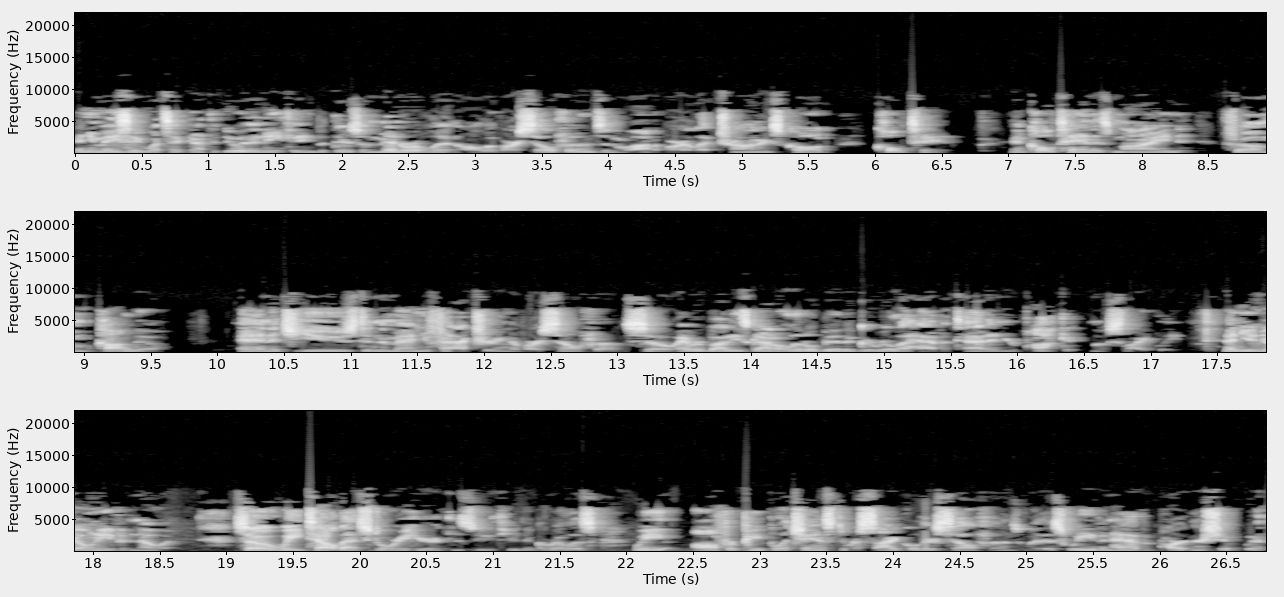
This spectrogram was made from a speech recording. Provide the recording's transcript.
And you may mm-hmm. say, what's that got to do with anything? But there's a mineral in all of our cell phones and a lot of our electronics called coltan. And coltan is mined from Congo and it's used in the manufacturing of our cell phones. So everybody's got a little bit of gorilla habitat in your pocket, most likely, and you mm-hmm. don't even know it. So we tell that story here at the zoo through the gorillas. We offer people a chance to recycle their cell phones with us. We even have a partnership with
